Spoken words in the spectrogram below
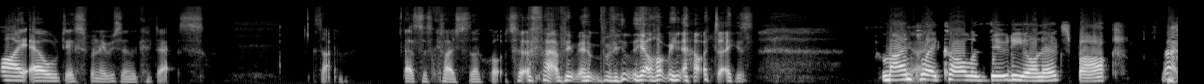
my eldest when he was in the cadets. So that's as close as I've got to a family member in the army nowadays. Mine Yeah. play Call of Duty on Xbox. That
